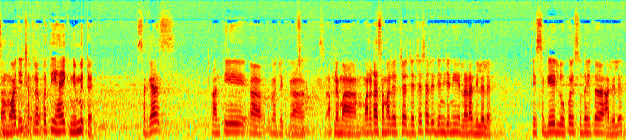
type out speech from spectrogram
संभाजी? छत्रपती हा एक निमित्त आहे. सगळ्याच क्रांती म्हणजे आपल्या मा मराठा समाजाच्या ज्याच्यासाठी ज्यांनी ज्यांनी लढा दिलेला आहे ते सगळे लोक सुद्धा इथं आलेले आहेत.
